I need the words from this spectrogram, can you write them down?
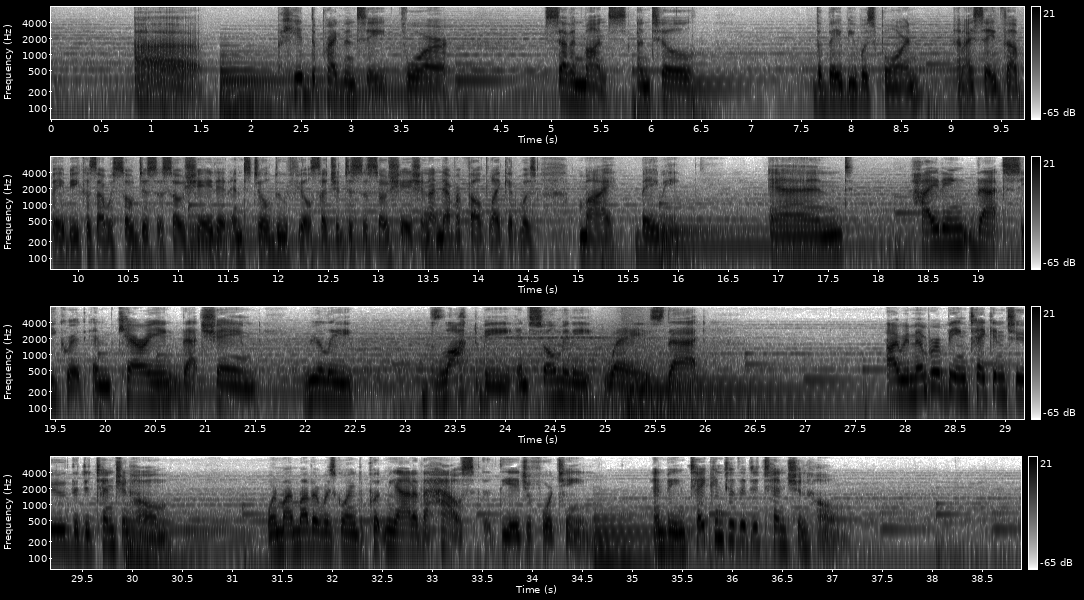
uh, hid the pregnancy for seven months until the baby was born. And I say the baby because I was so disassociated and still do feel such a disassociation. I never felt like it was my baby. And hiding that secret and carrying that shame really blocked me in so many ways that I remember being taken to the detention home when my mother was going to put me out of the house at the age of 14 and being taken to the detention home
